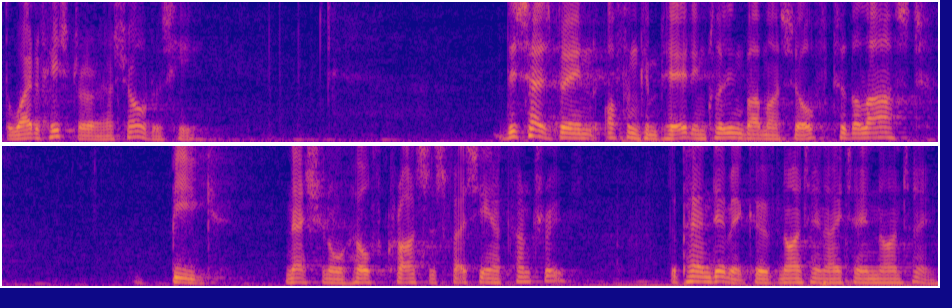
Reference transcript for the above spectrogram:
the weight of history on our shoulders here. This has been often compared, including by myself, to the last big national health crisis facing our country, the pandemic of 1918 19,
